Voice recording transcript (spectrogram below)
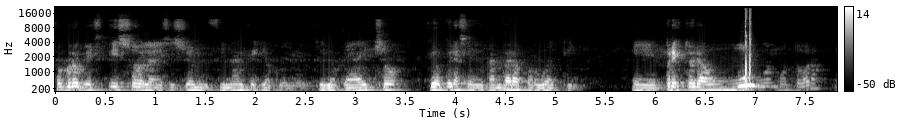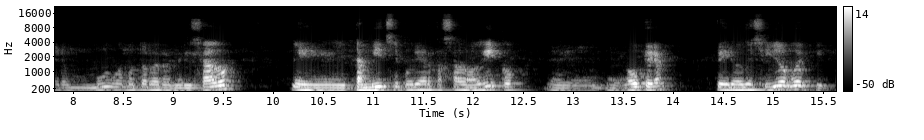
Yo creo que es eso la decisión final que es lo que, ha hecho que Opera se decantara por WebKit. Eh, Presto era un muy buen motor, era un muy buen motor de renderizado. Eh, también se podría haber pasado a Gecko, eh, Opera, pero decidió WebKit.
